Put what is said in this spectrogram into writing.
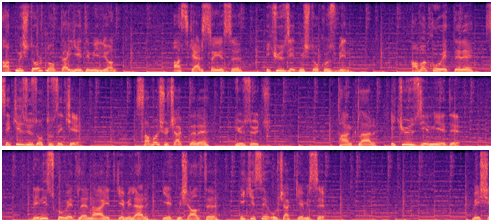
64.7 milyon. Asker sayısı 279 bin. Hava kuvvetleri 832. Savaş uçakları 103. Tanklar 227. Deniz kuvvetlerine ait gemiler 76, ikisi uçak gemisi. 5.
